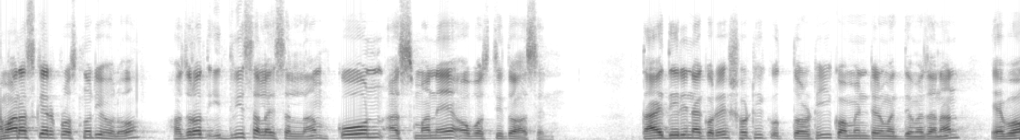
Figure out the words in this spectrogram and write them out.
আমার আজকের প্রশ্নটি হলো হজরত ইদ্রিস আলাইসাল্লাম কোন আসমানে অবস্থিত আছেন? তাই দেরি না করে সঠিক উত্তরটি কমেন্টের মাধ্যমে জানান এবং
